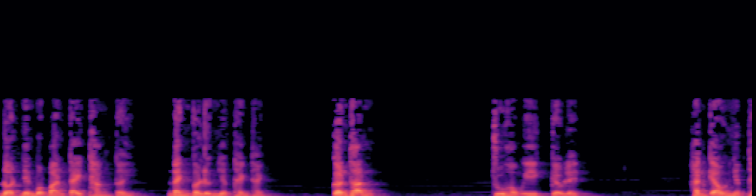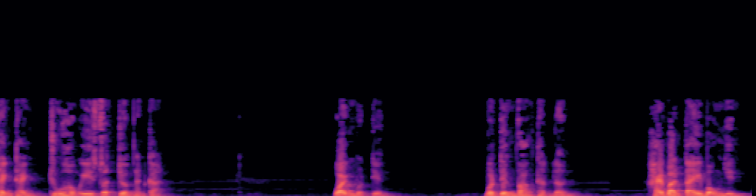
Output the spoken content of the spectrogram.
Đột nhiên một bàn tay thẳng tới Đánh vào lưng Nhất Thành Thành Cẩn thận Chu Hồng Y kêu lên Hắn kéo Nhất Thành Thành Chu Hồng Y xuất trường ngăn cản Quanh một tiếng. Một tiếng vang thật lớn. Hai bàn tay bỗng nhiên,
